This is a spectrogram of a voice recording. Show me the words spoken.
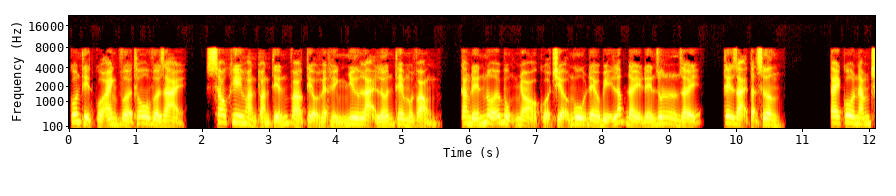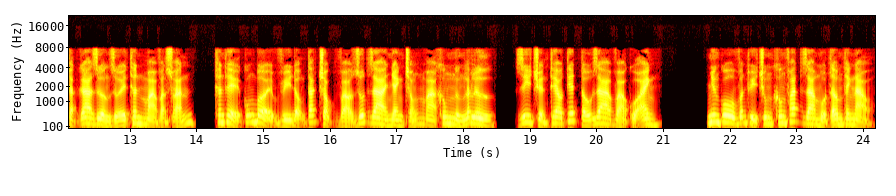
Côn thịt của anh vừa thô vừa dài, sau khi hoàn toàn tiến vào tiểu huyệt hình như lại lớn thêm một vòng, căng đến nỗi bụng nhỏ của triệu ngu đều bị lấp đầy đến run giấy, tê dại tận xương. Tay cô nắm chặt ga giường dưới thân mà vặn xoắn, thân thể cũng bởi vì động tác chọc vào rút ra nhanh chóng mà không ngừng lắc lư, di chuyển theo tiết tấu ra vào của anh. Nhưng cô vẫn thủy chung không phát ra một âm thanh nào.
